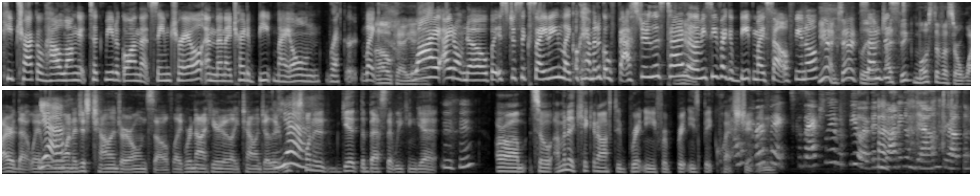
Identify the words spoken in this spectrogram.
keep track of how long it took me to go on that same trail, and then I try to beat my own record. Like, Okay, yeah, why I don't know, but it's just exciting. Like, okay, I'm gonna go faster this time, Yeah. and let me see if I can beat myself. You know? Yeah, exactly. So I'm just. I think most of us are wired that way. Yeah. we want to just challenge our own self. Like we're not here to like challenge others. Yeah. We just want to get the best that we can get. Mm-hmm. Um, so I'm gonna kick it off to Brittany for Brittany's big question. Perfect, because I actually have a few. I've been Uh. jotting them down throughout the podcast.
